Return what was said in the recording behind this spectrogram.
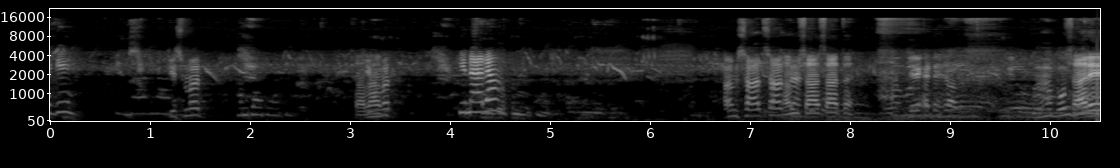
आगे। किस्मत। तालाब किनारा। हम साथ साथ हम साथ साथ हैं। सारे।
